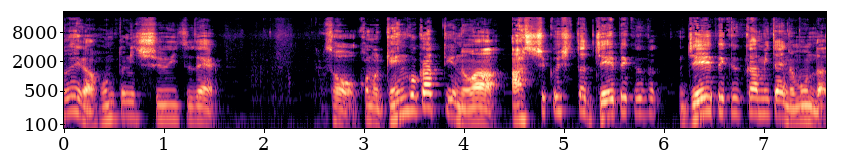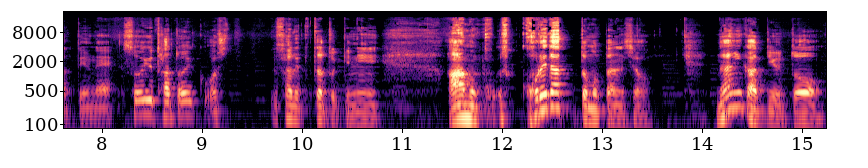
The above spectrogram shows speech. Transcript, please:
例えが本当に秀逸でそうこの言語化っていうのは圧縮した JPEG, JPEG 化みたいなもんだっていうねそういう例えをされてた時にああもうこれだと思ったんですよ。何かっていうと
